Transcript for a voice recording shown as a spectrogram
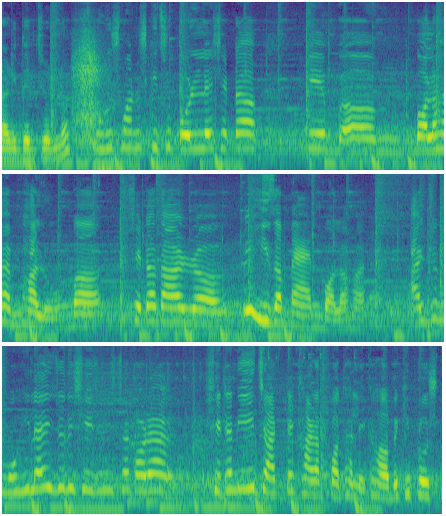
নারীদের জন্য। পুরুষ মানুষ কিছু করলে সেটাকে বলা হয় ভালো বা সেটা তার হিজ আ ম্যান বলা হয়। একজন মহিলাই যদি সেই জিনিসটা করে সেটা নিয়েই চারটে খারাপ কথা লেখা হবে কি প্রশ্ন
